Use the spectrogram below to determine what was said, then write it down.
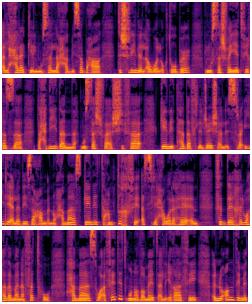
الحركة المسلحة بسبعة تشرين الأول أكتوبر. المستشفيات في غزة تحديدا مستشفى الشفاء. كانت هدف للجيش الإسرائيلي الذي زعم أنه حماس كانت عم تخفي أسلحة ورهائن في الداخل وهذا ما نفته حماس. وأفادت منظمات الإغاثة أنه أنظمة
